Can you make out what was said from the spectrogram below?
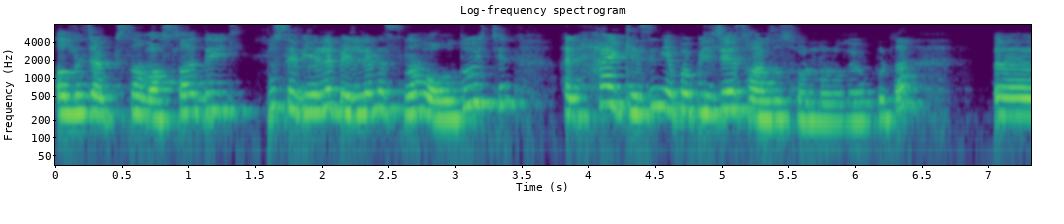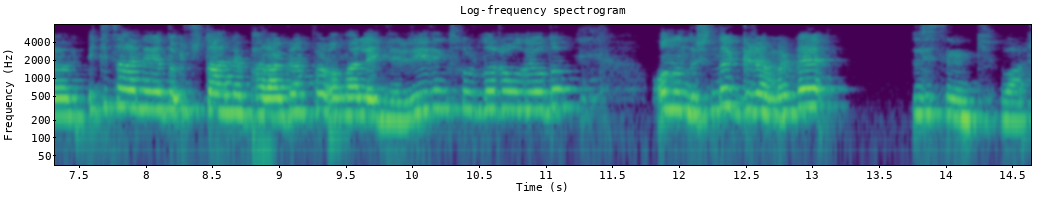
alınacak bir sınav asla değil. Bu seviyeyle belirleme sınavı olduğu için hani herkesin yapabileceği tarzda sorular oluyor burada. Ee, iki tane ya da üç tane paragraf var. Onlarla ilgili reading soruları oluyordu. Onun dışında grammar ve listening var.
